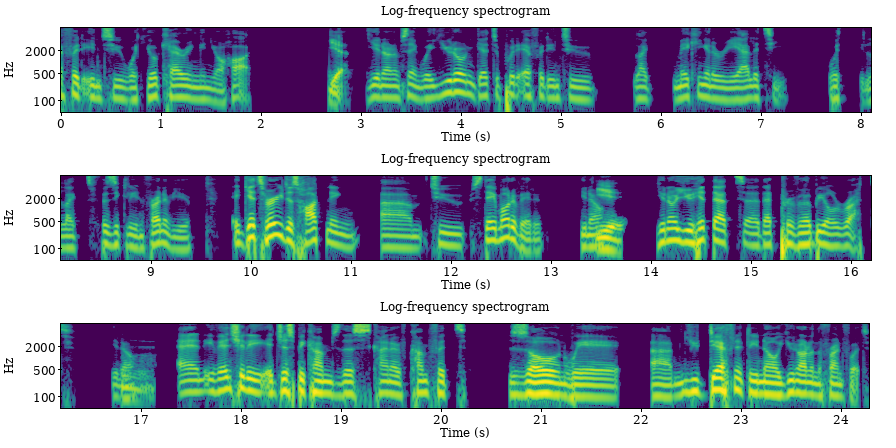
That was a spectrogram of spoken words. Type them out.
effort into what you're carrying in your heart Yeah. you know what i'm saying where you don't get to put effort into like making it a reality with like physically in front of you it gets very disheartening um to stay motivated you know Yeah. you know you hit that uh, that proverbial rut you know Mm. and eventually it just becomes this kind of comfort zone where um, you definitely know you're not on the front foot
